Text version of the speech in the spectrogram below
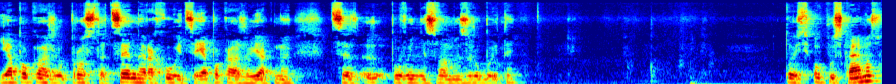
Я покажу, просто це не рахується. Я покажу, як ми це е, повинні з вами зробити. Тобто опускаємось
